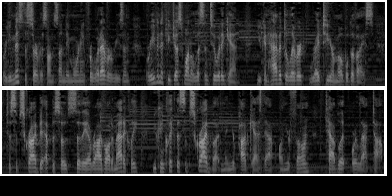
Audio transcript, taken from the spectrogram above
or you miss the service on Sunday morning for whatever reason, or even if you just want to listen to it again, you can have it delivered right to your mobile device. To subscribe to episodes so they arrive automatically, you can click the subscribe button in your podcast app on your phone, tablet, or laptop.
